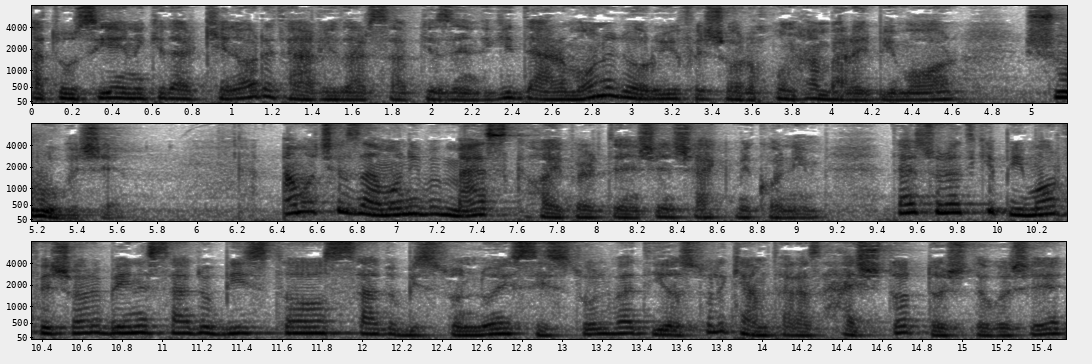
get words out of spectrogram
و توصیه اینه که در کنار تغییر در سبک زندگی درمان داروی فشار خون هم برای بیمار شروع بشه. اما چه زمانی به masked hypertension شک می‌کنیم؟ در صورتی که بیمار فشار بین 120 تا 129 سیستول و دیاستول کمتر از 80 داشته باشه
